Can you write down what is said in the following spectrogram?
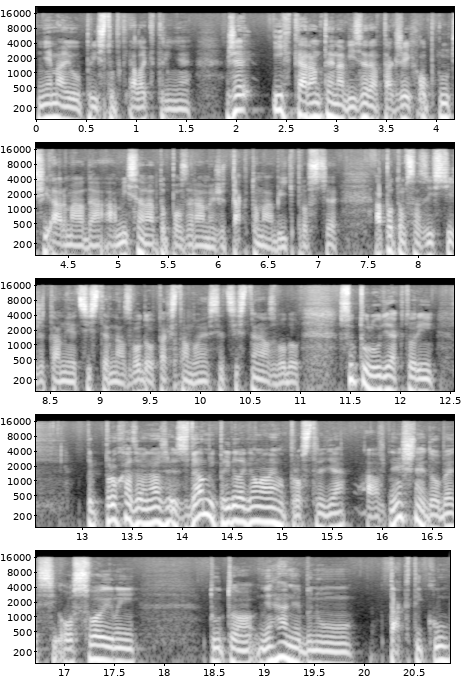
nemajú prístup k elektrine, že ich karanténa vyzerá tak, že ich obklúči armáda a my sa na to pozeráme, že tak to má byť proste. A potom sa zistí, že tam nie je cisterna s vodou, tak sa tam donesie cisterna s vodou. Sú tu ľudia, ktorí prochádzajú na, z veľmi privilegovaného prostredia a v dnešnej dobe si osvojili túto nehanebnú taktiku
